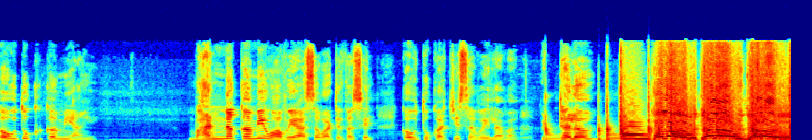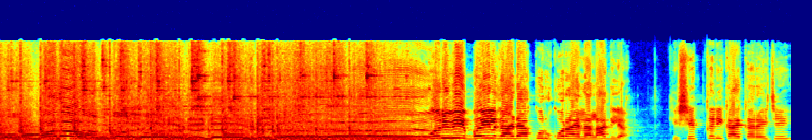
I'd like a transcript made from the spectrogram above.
कौतुक कमी आहे. भांडणं कमी व्हावे असं वाटत असेल कौतुकाची सवय लावा. विठ्ठल! पूर्वी बैलगाड्या कुरकुरायला लागल्या. की शेतकरी काय करायचे?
